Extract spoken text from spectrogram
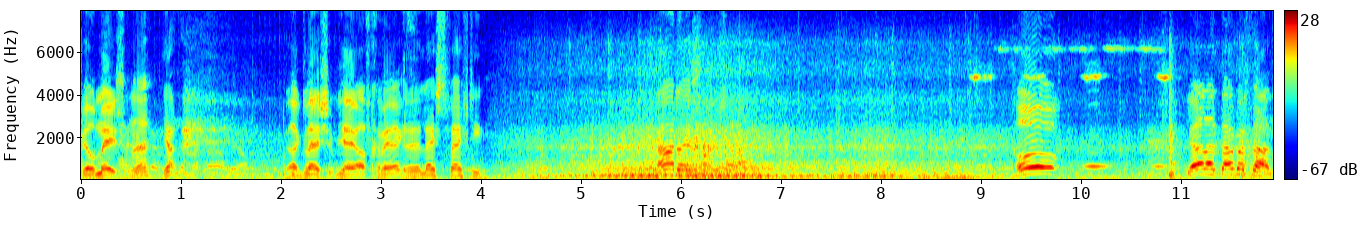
Wil Mason, hè? Ja, Welk lijstje heb jij afgewerkt? eh, lijst 15. Ah, daar is het. Oh! Ja, laat daar maar staan.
